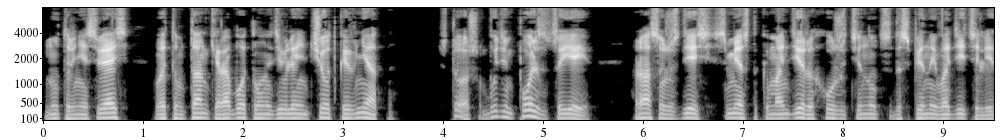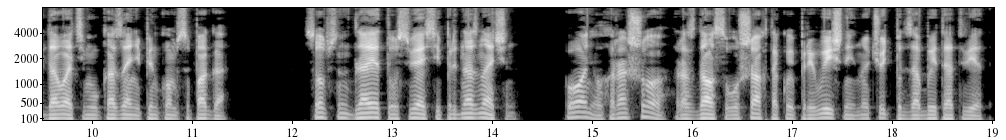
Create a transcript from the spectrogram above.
Внутренняя связь в этом танке работала на удивление четко и внятно. Что ж, будем пользоваться ею. Раз уж здесь с места командира хуже тянуться до спины водителя и давать ему указания пинком сапога. Собственно, для этого связь и предназначена. Понял, хорошо, раздался в ушах такой привычный, но чуть подзабытый ответ.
